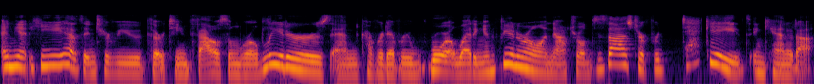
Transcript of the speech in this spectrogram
And yet he has interviewed 13,000 world leaders and covered every royal wedding and funeral and natural disaster for decades in Canada.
